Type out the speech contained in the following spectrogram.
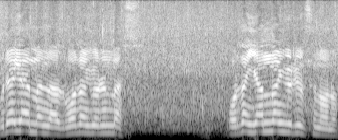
Buraya gelmen lazım. Oradan görünmez. Oradan yandan görüyorsun onu.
